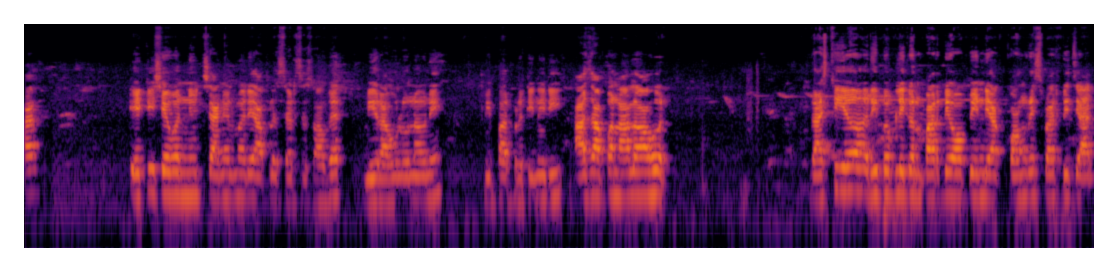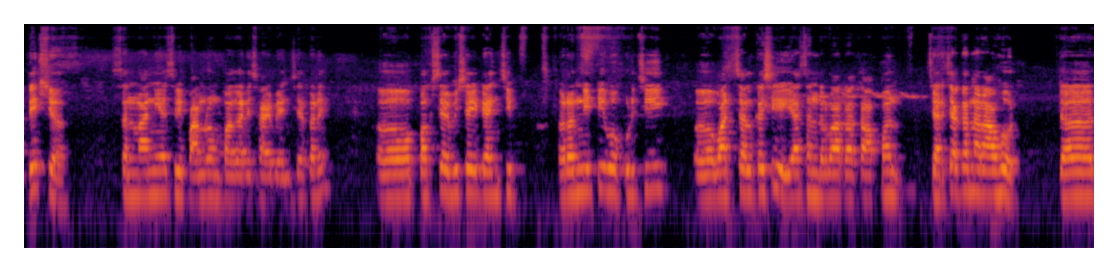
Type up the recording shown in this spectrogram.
एटी सेवन न्यूज चॅनलमध्ये आपलं सरचं स्वागत. मी राहुल उनवणे मी फार प्रतिनिधी. आज आपण आलो आहोत राष्ट्रीय Republican party of India Congress पार्टीचे अध्यक्ष सन्माननीय श्री पांडुरंग पगारे साहेब यांच्याकडे. पक्षाविषयी त्यांची रणनीती व पुढची वाटचाल कशी आहे या संदर्भात आता आपण चर्चा करणार आहोत. तर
